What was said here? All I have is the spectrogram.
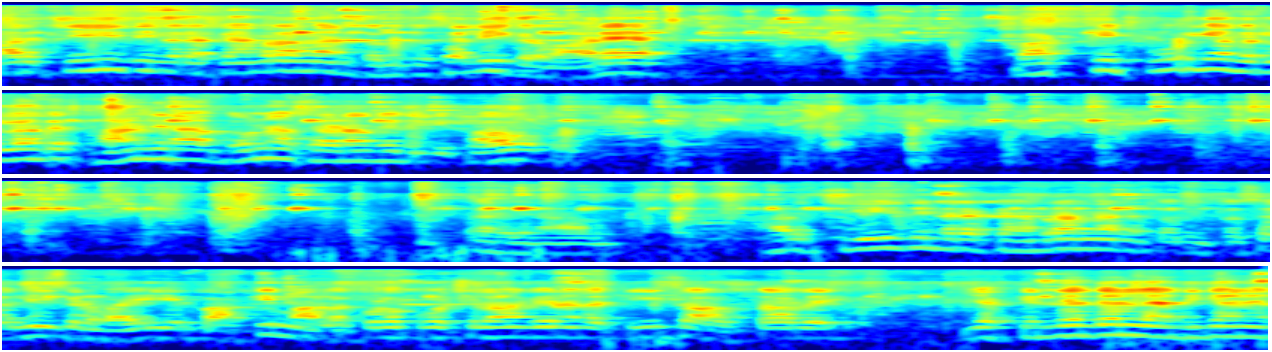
ਹਰ ਚੀਜ਼ ਦੀ ਮੇਰਾ ਕੈਮਰਾਮੈਨ ਤੁਹਾਨੂੰ ਤਸੱਲੀ ਕਰਵਾ ਰਿਹਾ ਹੈ। ਬਾਕੀ ਪੂਰੀਆਂ ਵਿਰਲਾਂ ਤੇ ਥਣ ਜਨਾਬ ਦੋਨਾਂ ਸਾਈਡਾਂ ਤੇ ਦਿਖਾਓ। ਇਹ ਜਨਾਬ, ਹਰ ਚੀਜ਼ ਦੀ ਮੇਰਾ ਕੈਮਰਾਮੈਨ ਤੁਹਾਨੂੰ ਤਸੱਲੀ ਕਰਵਾਈ ਹੈ। ਬਾਕੀ ਮਾਲਕ ਕੋਲੋਂ ਪੁੱਛ ਲਾਂਗੇ ਇਹਨਾਂ ਦਾ ਕੀ ਹਿਸਾਬ ਕਿਤਾਬ ਹੈ ਜਾਂ ਕਿੰਨੇ ਦਿਨ ਲੈਂਦੀਆਂ ਨੇ।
